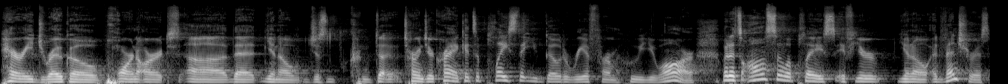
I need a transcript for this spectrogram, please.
Harry Draco porn art uh, that you know just turns your crank. It's a place that you go to reaffirm who you are, but it's also a place, if you're you know adventurous,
